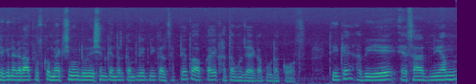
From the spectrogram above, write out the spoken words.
लेकिन अगर आप उसको मैक्सिमम ड्यूरेशन के अंदर कंप्लीट नहीं कर सकते तो आपका ये ख़त्म हो जाएगा पूरा कोर्स ठीक है? अभी ये ऐसा नियम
